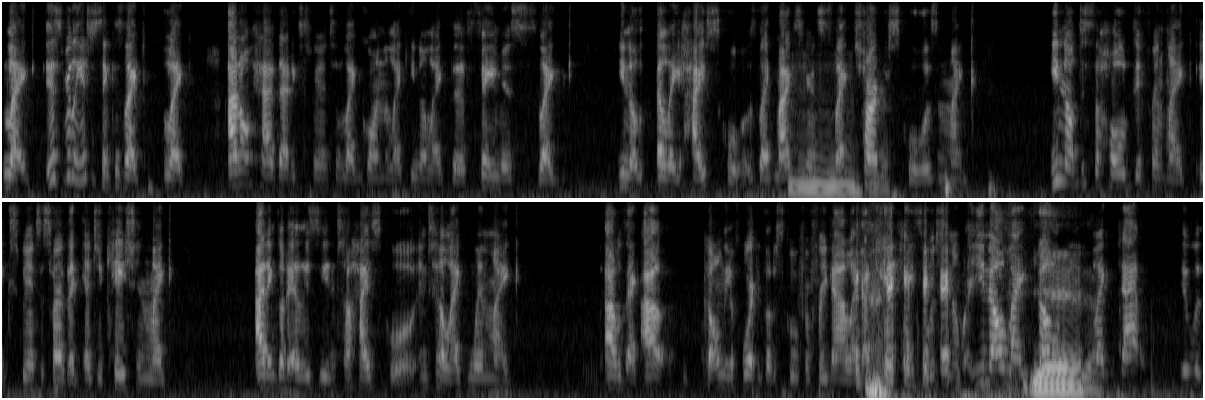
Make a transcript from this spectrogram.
like it's really interesting because like like I don't have that experience of like going to like you know like the famous like you know LA high schools. Like my experience is like Mhm. charter schools and like you know just a whole different like experience as far as like education. Like I didn't go to LSU until high school until like when like I was like I can only afford to go to school for free now. Like I can't pay tuition no more. You know, like so Yeah. like that it was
